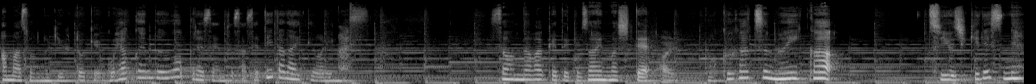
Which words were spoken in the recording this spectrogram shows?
Amazon のギフト券500円分をプレゼントさせていただいております。そんなわけでございましてはい。6月6日梅雨時期ですね。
